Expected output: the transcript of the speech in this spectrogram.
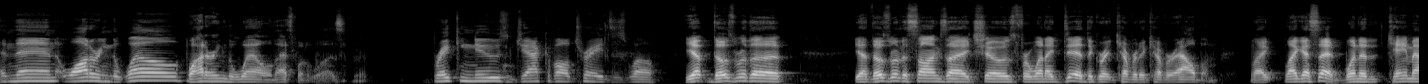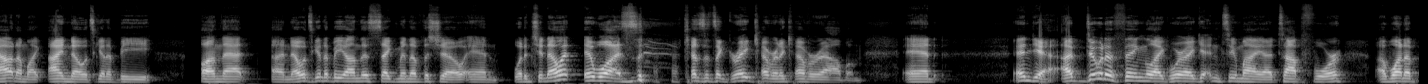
and then Watering the Well, watering the well. That's what it was. Breaking News, and Jack of All Trades as well. Yep, those were the yeah, those were the songs I chose for when I did the great cover to cover album. Like like I said, when it came out, I'm like, I know it's gonna be on that. I know it's gonna be on this segment of the show, and wouldn't you know it? It was because it's a great cover to cover album, and and yeah, I'm doing a thing like where I get into my uh, top four. I want to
